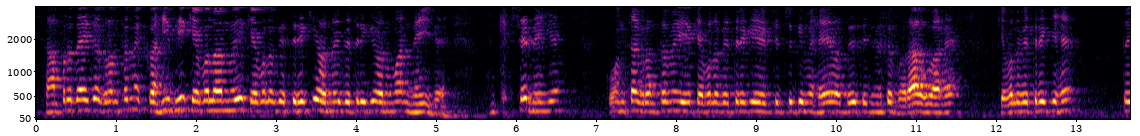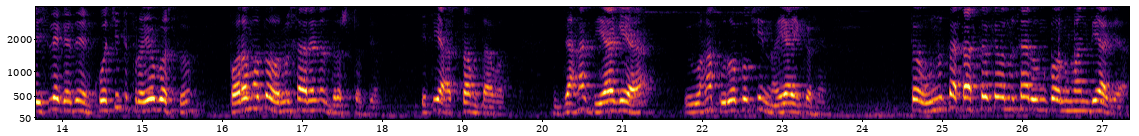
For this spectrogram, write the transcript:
सांप्रदायिक ग्रंथ में कहीं भी केवल अन्वयी केवल व्यतिरेकी, अन्वय व्यतिरेकी अनुमान नहीं है। कैसे नहीं है? कौन सा ग्रंथ में ये केवल व्यतिरेकी चित्सुकी में है और दो चीज़ में तो भरा हुआ है? केवल व्यतिरेकी है? तो इसलिए कहते हैं, क्वचित प्रयोग वस्तु परम तो अनुसारेण द्रष्टव्य आस्ताम तावत। जहाँ दिया गया, वहाँ पूर्व पक्षी न्यायिक है। तो उनका शास्त्र के अनुसार उनको अनुमान दिया गया।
